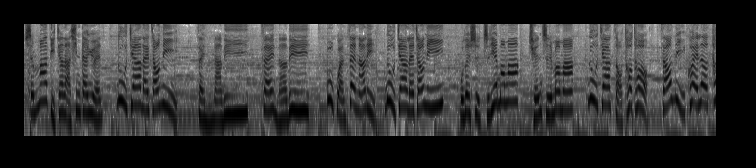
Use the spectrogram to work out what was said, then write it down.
神妈底加拉新单元，陆家来找你，在哪里？在哪里？不管在哪里，陆家来找你。不论是职业妈妈、全职妈妈，陆家走透透，找你快乐透。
